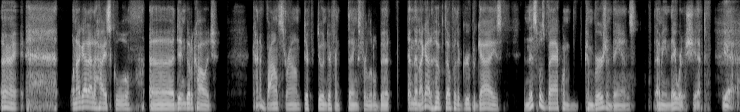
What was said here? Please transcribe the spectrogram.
All right. When I got out of high school, uh, didn't go to college, kind of bounced around diff- doing different things for a little bit. And then I got hooked up with a group of guys and this was back when conversion vans, I mean, they were the shit. Yeah.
